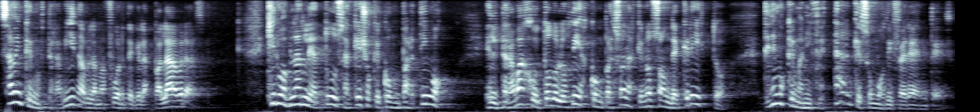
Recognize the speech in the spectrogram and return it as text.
¿Saben que nuestra vida habla más fuerte que las palabras? Quiero hablarle a todos aquellos que compartimos el trabajo todos los días con personas que no son de Cristo. Tenemos que manifestar que somos diferentes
